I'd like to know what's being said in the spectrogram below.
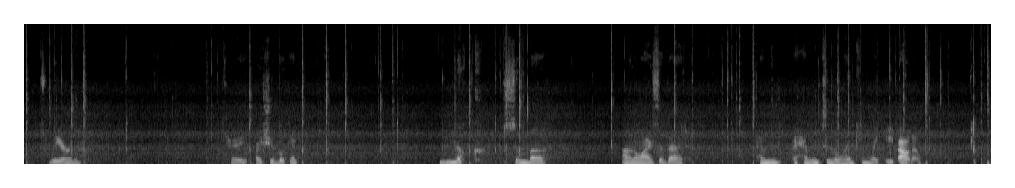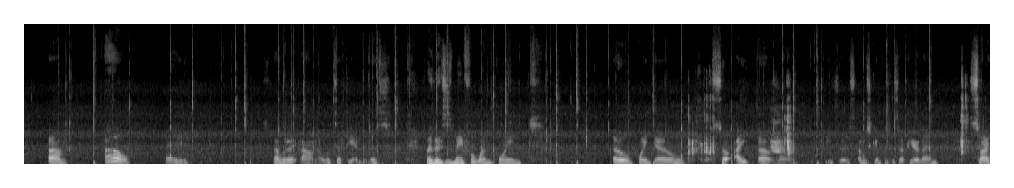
It's weird. Okay, I should look at, look, Simba. I don't know why I said that haven't I haven't seen the Lion King like eight. I don't know. Um. Oh. Hey. Is that what I? I don't know. What's at the end of this? But this is made for 1.0.0. So I. Oh no. Jesus. I'm just gonna put this up here then. So I.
